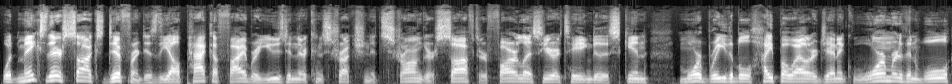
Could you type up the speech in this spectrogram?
What makes their socks different is the alpaca fiber used in their construction. It's stronger, softer, far less irritating to the skin, more breathable, hypoallergenic, warmer than wool.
